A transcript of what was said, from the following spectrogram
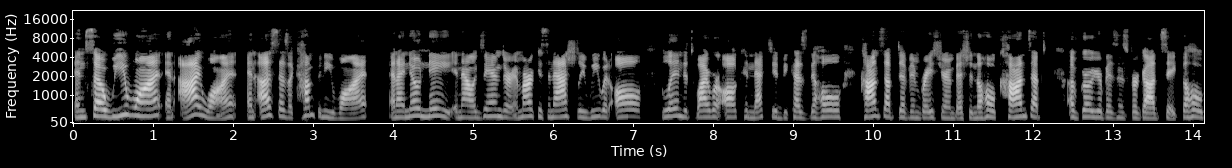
And so we want, and I want, and us as a company want, and I know Nate and Alexander and Marcus and Ashley, we would all blend. It's why we're all connected because the whole concept of embrace your ambition, the whole concept of grow your business for God's sake, the whole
